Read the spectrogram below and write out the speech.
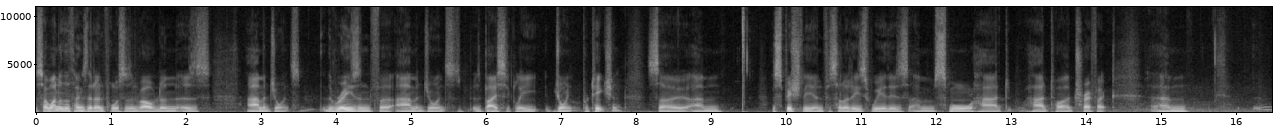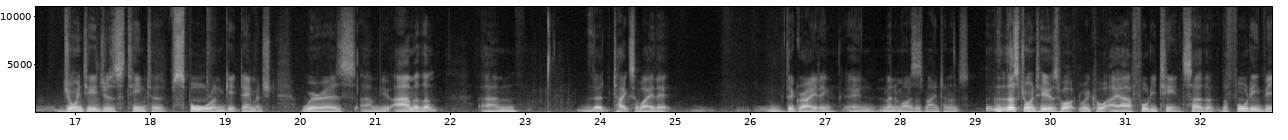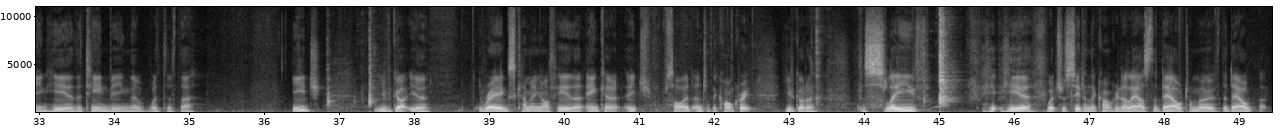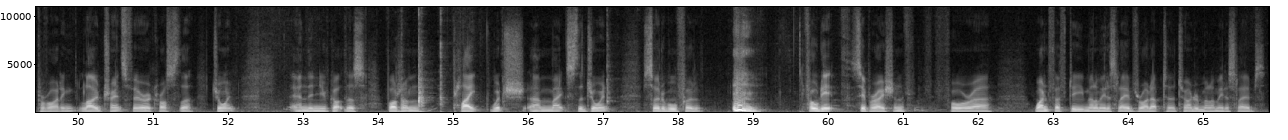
So one of the things that Inforce is involved in is armoured joints. The reason for armoured joints is basically joint protection. So um, especially in facilities where there's um, small, hard, hard tired traffic, um, joint edges tend to spall and get damaged, whereas um, you armour them, um, that takes away that degrading and minimises maintenance. This joint here is what we call AR 4010, so the, the 40 being here, the 10 being the width of the edge. You've got your rags coming off here that anchor each side into the concrete. You've got a, a sleeve here which is set in the concrete allows the dowel to move, the dowel uh, providing load transfer across the joint. And then you've got this bottom plate which um, makes the joint suitable for full depth separation for uh, 150 millimetre slabs right up to 200 millimetre slabs.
